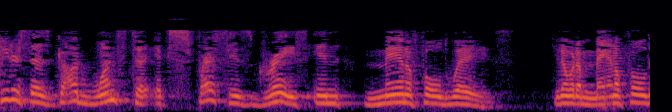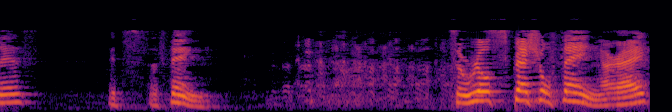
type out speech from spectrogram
Peter says God wants to express his grace in manifold ways. Do you know what a manifold is? It's a thing. It's a real special thing, all right?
